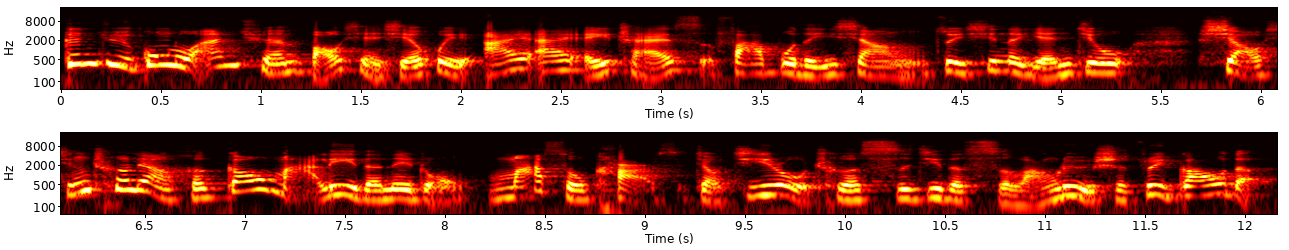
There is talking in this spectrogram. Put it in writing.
根据公路安全保险协会 IIHS 发布的一项最新的研究，小型车辆和高马力的那种 muscle cars，叫肌肉车司机的死亡率是最高的。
